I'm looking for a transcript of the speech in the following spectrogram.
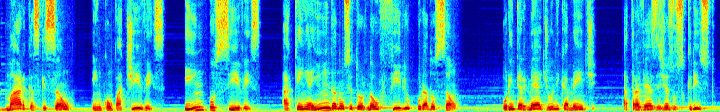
marcas que são incompatíveis e impossíveis a quem ainda não se tornou filho por adoção, por intermédio unicamente através de Jesus Cristo,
